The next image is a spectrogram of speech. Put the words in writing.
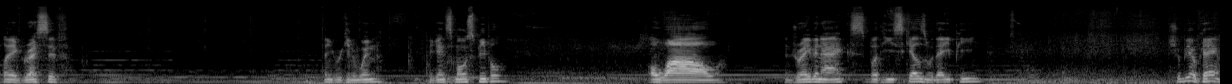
Play aggressive. Think we can win against most people. Oh wow. Draven Axe, but he scales with AP. Should be okay.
